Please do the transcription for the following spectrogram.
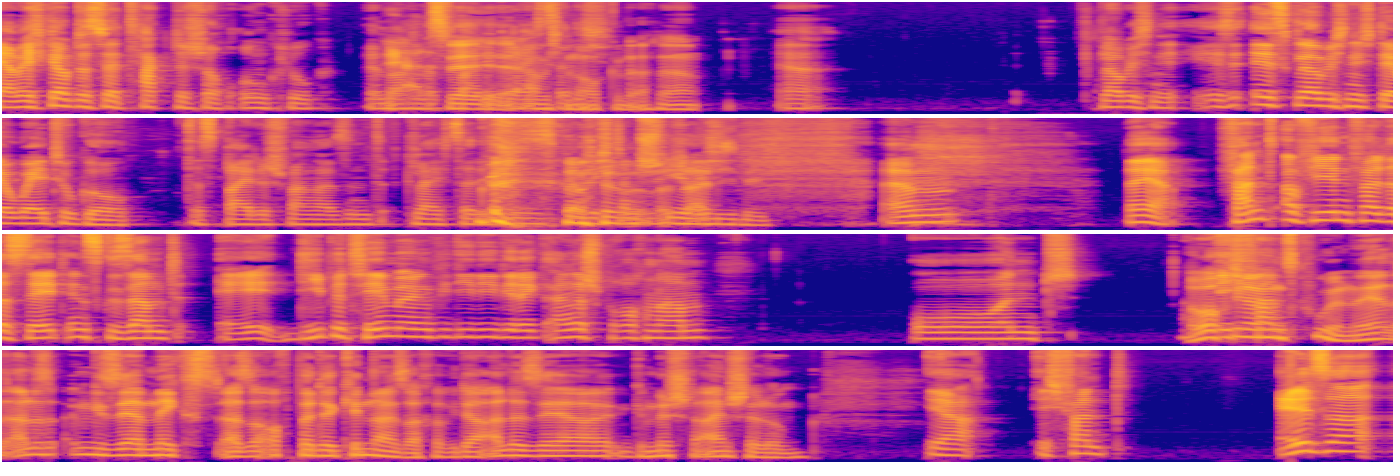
Ja, aber ich glaube, das wäre taktisch auch unklug. Wir machen Ja, das beide wäre, habe ich mir auch gedacht, ja. Ja. Glaube ich nicht. Ist, ist glaube ich, nicht der Way to go, dass beide schwanger sind gleichzeitig. Das ist, glaube ich, dann schwierig. Wahrscheinlich nicht. Ähm, Naja, fand auf jeden Fall das Date insgesamt, ey, diepe Themen irgendwie, die die direkt angesprochen haben. Und Aber auch Ich wieder fand- ganz cool, ne? Alles irgendwie sehr mixed. Also auch bei der Kindersache wieder alle sehr gemischte Einstellungen. ja, ich fand Elsa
